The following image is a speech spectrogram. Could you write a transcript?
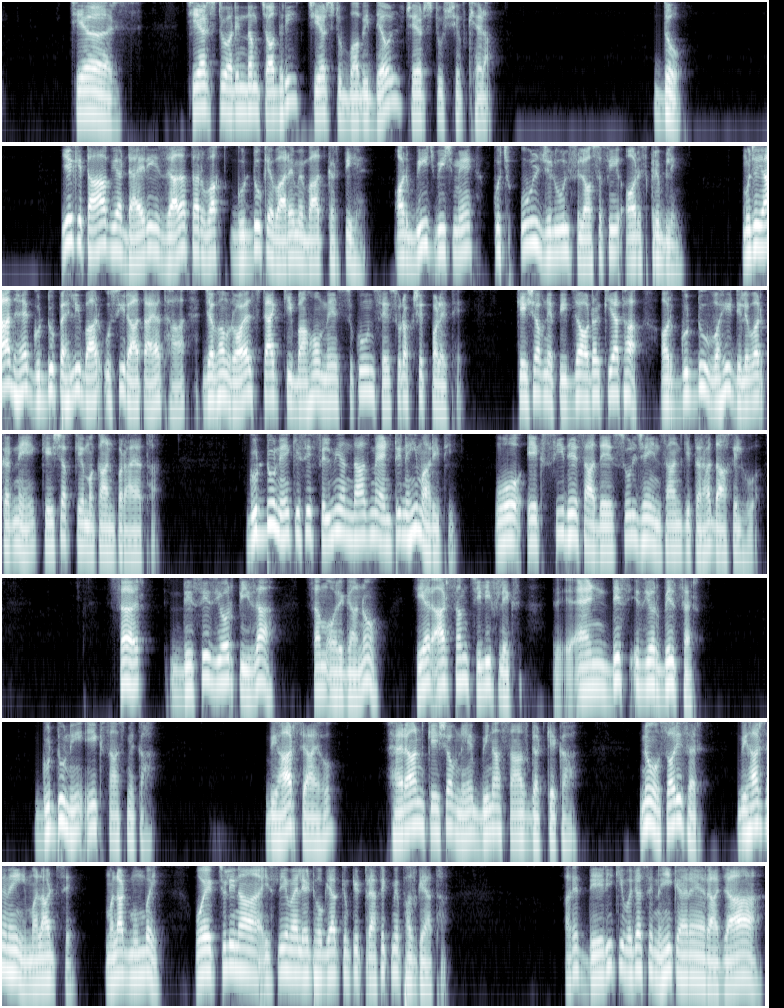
Cheers cheers to Arindam Chaudhary cheers to Bobby Deol cheers to Shiv Khera दो। यह किताब या डायरी ज़्यादातर वक्त गुड्डू के बारे में बात करती है और बीच बीच में कुछ ऊल जुलूल फिलॉसफी और स्क्रिबलिंग। मुझे याद है गुड्डू पहली बार उसी रात आया था जब हम रॉयल स्टैग की बाहों में सुकून से सुरक्षित पड़े थे। केशव ने पिज्जा ऑर्डर किया था और गुड्डू वही डिलीवर करने केशव के मकान पर आया था। गुड्डू ने किसी फिल्मी अंदाज में एंट्री नहीं मारी थी। वो एक सीधे साधे, सुलझे इंसान की तरह दाखिल हुआ। Sir this is your pizza some oregano here are some chilli flakes and this is your bill sir Guddu ने एक सांस में कहा, बिहार से आए हो? हैरान केशव ने बिना सांस गटके कहा नो सॉरी सर बिहार से नहीं, मलाड से, मलाड मुंबई। वो एक्चुअली ना, इसलिए मैं लेट हो गया क्योंकि ट्रैफ़िक में फंस गया था। अरे देरी की वजह से नहीं कह रहे हैं, राजा।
